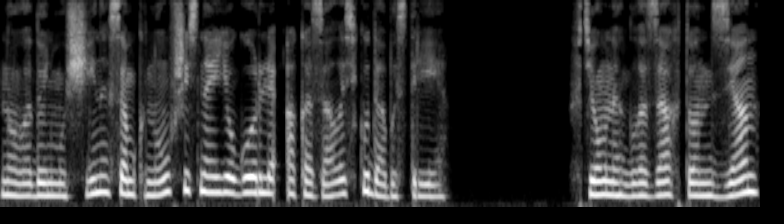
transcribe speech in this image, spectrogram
но ладонь мужчины, сомкнувшись на ее горле, оказалась куда быстрее. В темных глазах Тонцзян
